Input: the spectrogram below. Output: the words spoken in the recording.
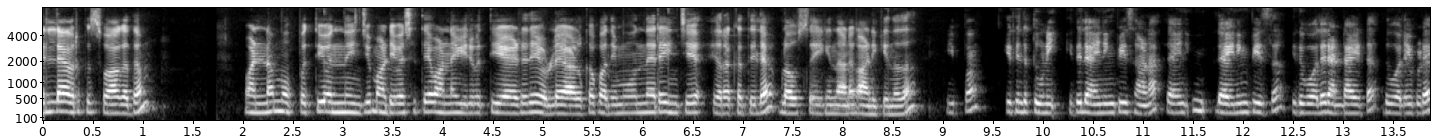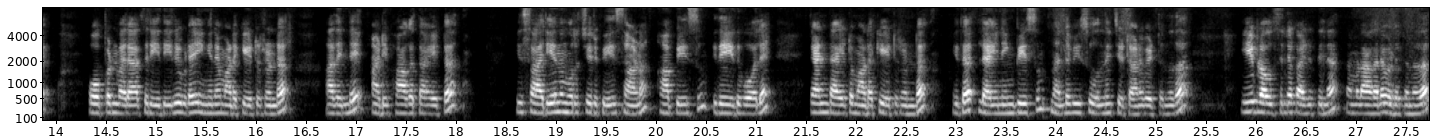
എല്ലാവർക്കും സ്വാഗതം. വണ്ണം മുപ്പത്തി ഒന്ന് ഇഞ്ചും അടിവശത്തെ വണ്ണം ഇരുപത്തി ഏഴര ഉള്ള ആൾക്ക് പതിമൂന്നര ഇഞ്ച് ഇറക്കത്തിൽ ബ്ലൗസ് തയ്ക്കുന്നതാണ് കാണിക്കുന്നത്. ഇപ്പം ഇതിന്റെ തുണി ഇത് ലൈനിങ് പീസാണ് ലൈനിങ് ലൈനിങ് പീസ് ഇതുപോലെ രണ്ടായിട്ട് ഇതുപോലെ ഇവിടെ ഓപ്പൺ വരാത്ത രീതിയിൽ ഇവിടെ ഇങ്ങനെ മടക്കിയിട്ടിട്ടുണ്ട്. അതിന്റെ അടിഭാഗത്തായിട്ട് ഈ സാരിയെന്ന് മുറിച്ചൊരു പീസാണ് ആ പീസും ഇതേ ഇതുപോലെ രണ്ടായിട്ട് മടക്കിയിട്ടിട്ടുണ്ട്. ഇത് ലൈനിങ് പീസും നല്ല പീസും ഒന്നിച്ചിട്ടാണ് വെട്ടുന്നത്. ഈ ബ്ലൗസിന്റെ കഴുത്തിന് നമ്മൾ അകലം എടുക്കുന്നത്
